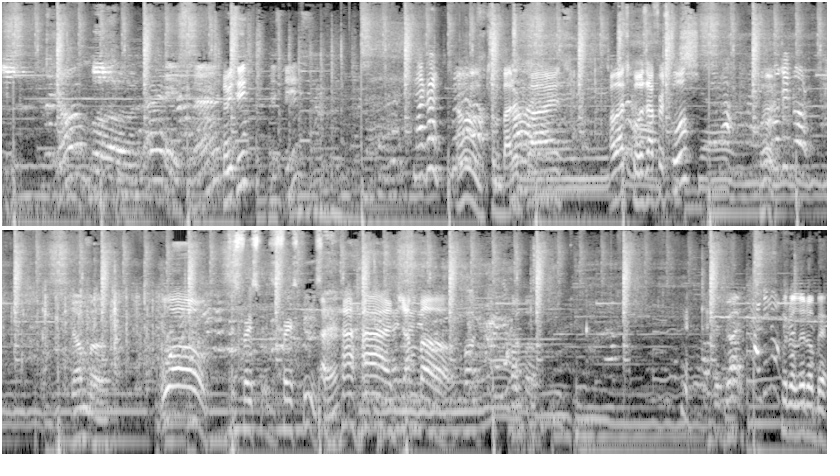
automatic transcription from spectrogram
Jumbo, nice, man. Let me see. His piece? My friend. Oh, some butterflies. Oh, that's cool. Is that for school? Whoa. Project or Jumbo. Whoa. His first, his first piece, man. Haha, Jumbo. Jumbo. Put a little bit.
